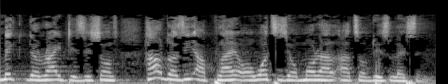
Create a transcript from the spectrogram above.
make the right decisions. How does he apply, or what is your moral out of this lesson?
